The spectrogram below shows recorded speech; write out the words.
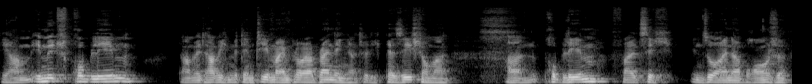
die haben ein Imageproblem. Damit habe ich mit dem Thema Employer Branding natürlich per se schon mal ein Problem, falls ich in so einer Branche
